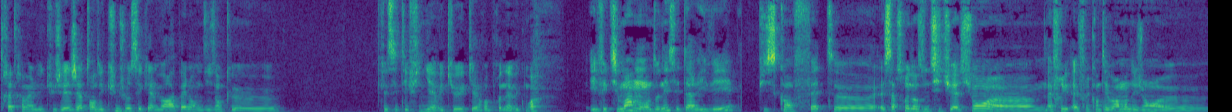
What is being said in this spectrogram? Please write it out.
très très mal vécu. J'attendais qu'une chose, c'est qu'elle me rappelle en me disant que que c'était fini avec eux et qu'elle reprenait avec moi. Et effectivement, à un moment donné, c'est arrivé puisqu'en fait, euh, elle s'est retrouvée dans une situation. Euh, elle, fréquentait vraiment des gens. Euh,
